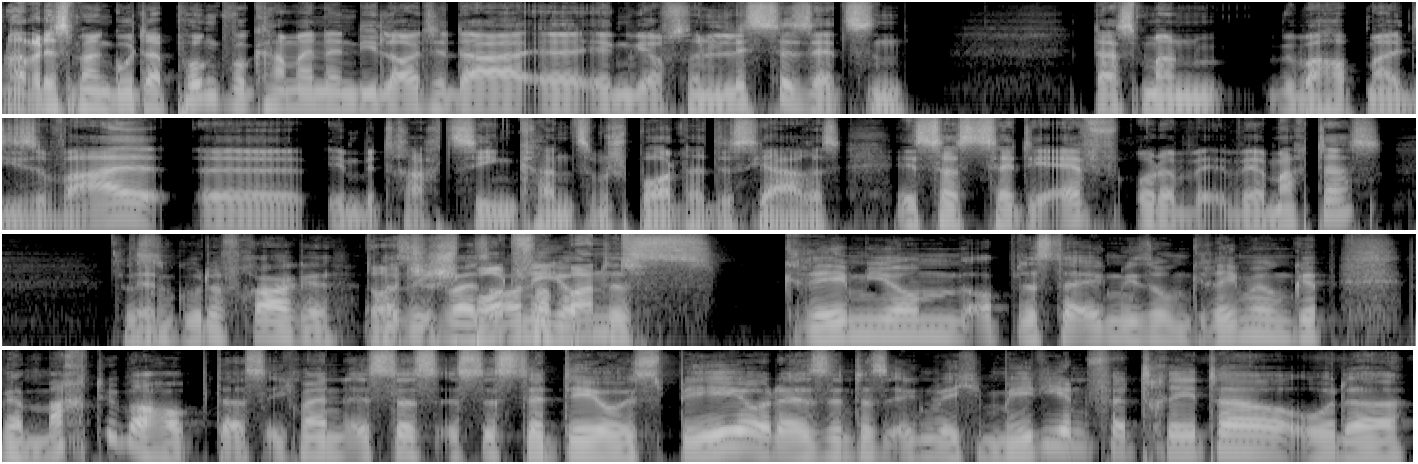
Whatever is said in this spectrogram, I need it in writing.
Aber das ist mal ein guter Punkt. Wo kann man denn die Leute da äh, irgendwie auf so eine Liste setzen, dass man überhaupt mal diese Wahl äh, in Betracht ziehen kann zum Sportler des Jahres? Ist das ZDF oder wer, wer macht das? Das ist Der eine gute Frage. Deutsche also ich weiß auch nicht, ob Sportverband? das Gremium, ob es da irgendwie so ein Gremium gibt. Wer macht überhaupt das? Ich meine, ist das, ist das der DOSB oder sind das irgendwelche Medienvertreter oder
